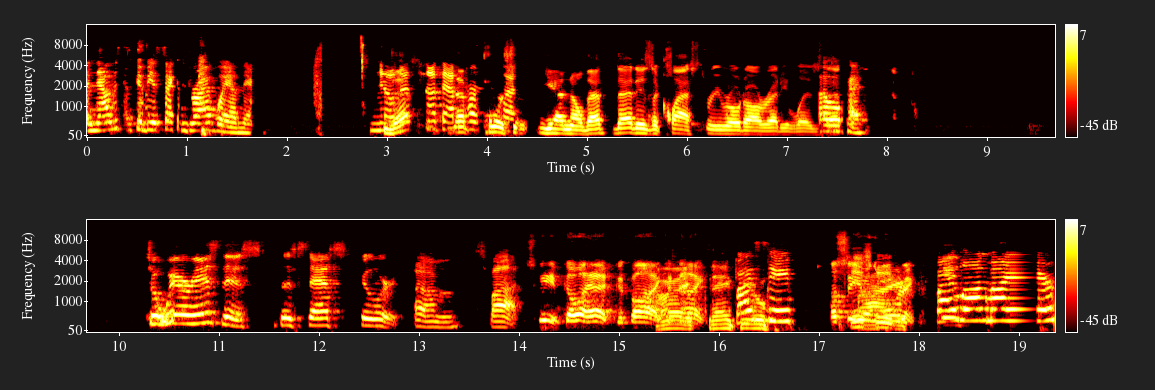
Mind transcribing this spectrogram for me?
and now this is gonna be a second driveway on there. No, That- that's not that part. portion, yeah, no, that that is a class three road already, Liz. Oh, That- okay. So where is this, the Seth Stewart, um, spot? Steve, go ahead. Goodbye. All Good right, night. thank Bye, you. Steve. I'll see you in the Bye. morning. Bye, Longmire.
